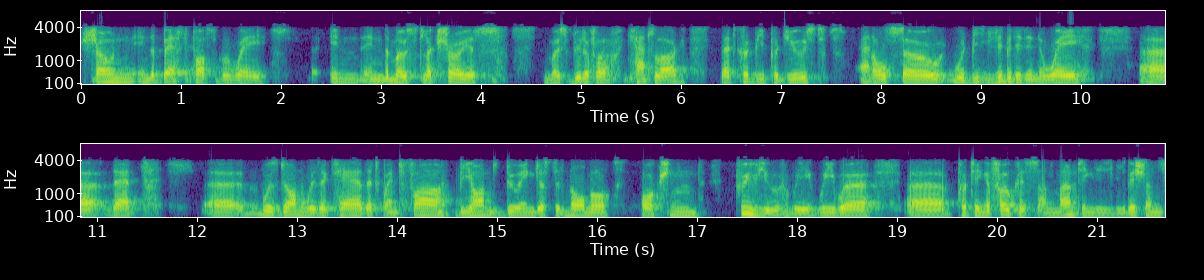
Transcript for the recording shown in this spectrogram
shown in the best possible way in, in the most luxurious, most beautiful catalog that could be produced, and also would be exhibited in a way uh, that uh, was done with a care that went far beyond doing just a normal auction preview. We, we were uh, putting a focus on mounting these exhibitions,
